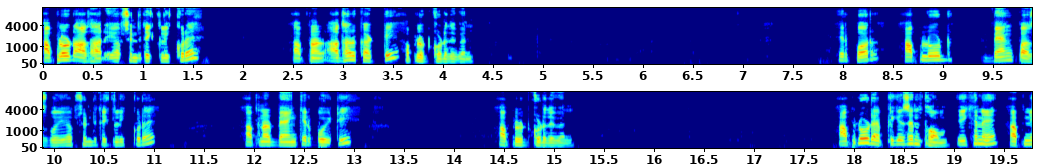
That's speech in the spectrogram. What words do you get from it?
আপলোড আধার এই অপশানটিতে ক্লিক করে আপনার আধার কার্ডটি আপলোড করে দেবেন। এরপর আপলোড ব্যাংক পাসবই অপশানটিতে ক্লিক করে আপনার ব্যাংকের বইটি আপলোড করে দেবেন। আপলোড অ্যাপ্লিকেশন ফর্ম এখানে আপনি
